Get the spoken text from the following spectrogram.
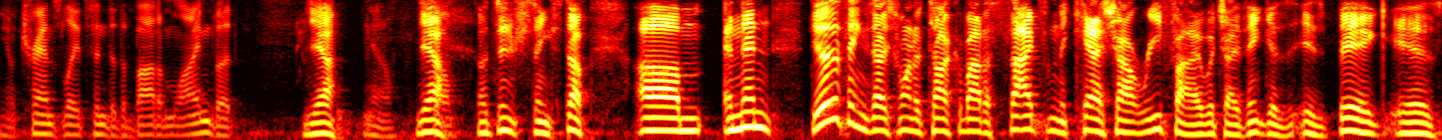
you know translates into the bottom line, but Yeah. you know, Yeah, so- that's interesting stuff. Um, and then the other things I just want to talk about, aside from the cash out refi, which I think is is big, is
